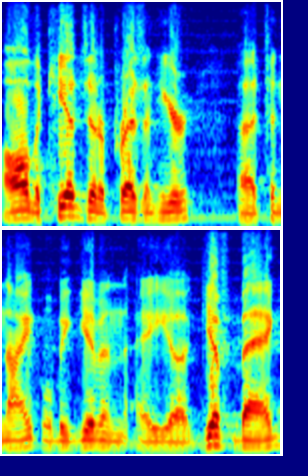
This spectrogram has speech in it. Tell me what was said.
all the kids that are present here uh, tonight will be given a gift bag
